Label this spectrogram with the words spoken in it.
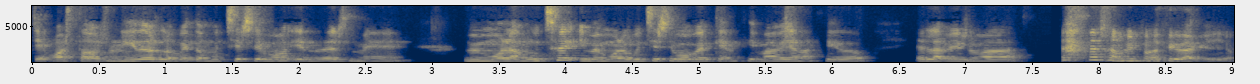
llegó a Estados Unidos, lo vetó muchísimo, y entonces me, me mola mucho, y me moló muchísimo ver que encima había nacido en la misma, en la misma ciudad que yo.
